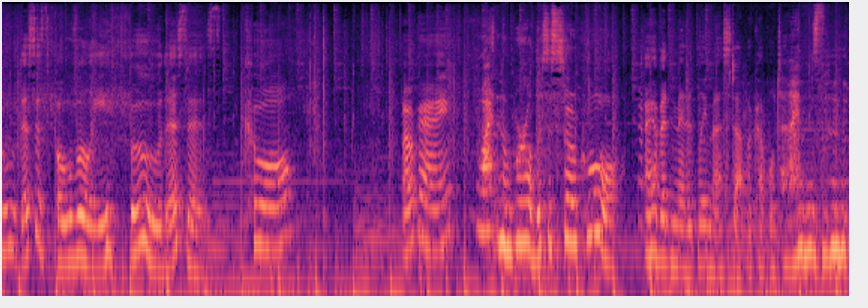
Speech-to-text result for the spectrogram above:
Ooh, this is ovally. Ooh, this is cool. Okay. What in the world? This is so cool. I have admittedly messed up a couple times.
